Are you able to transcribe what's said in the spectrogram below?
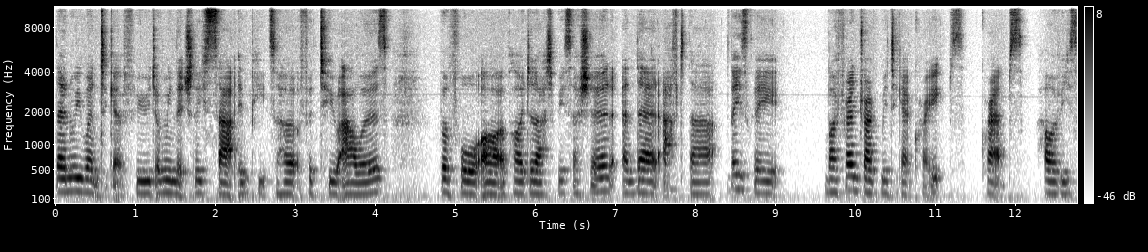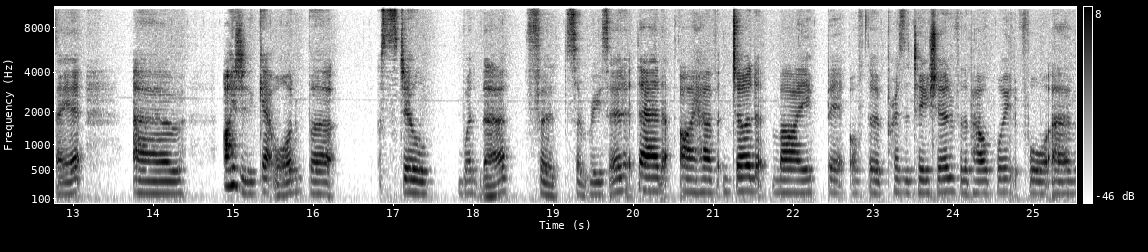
Then we went to get food and we literally sat in Pizza Hut for two hours before our applied anatomy session. And then after that, basically, my friend dragged me to get crepes, crepes, however you say it. Um, I didn't get one, but still went there for some reason. Then I have done my bit of the presentation for the PowerPoint for um,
